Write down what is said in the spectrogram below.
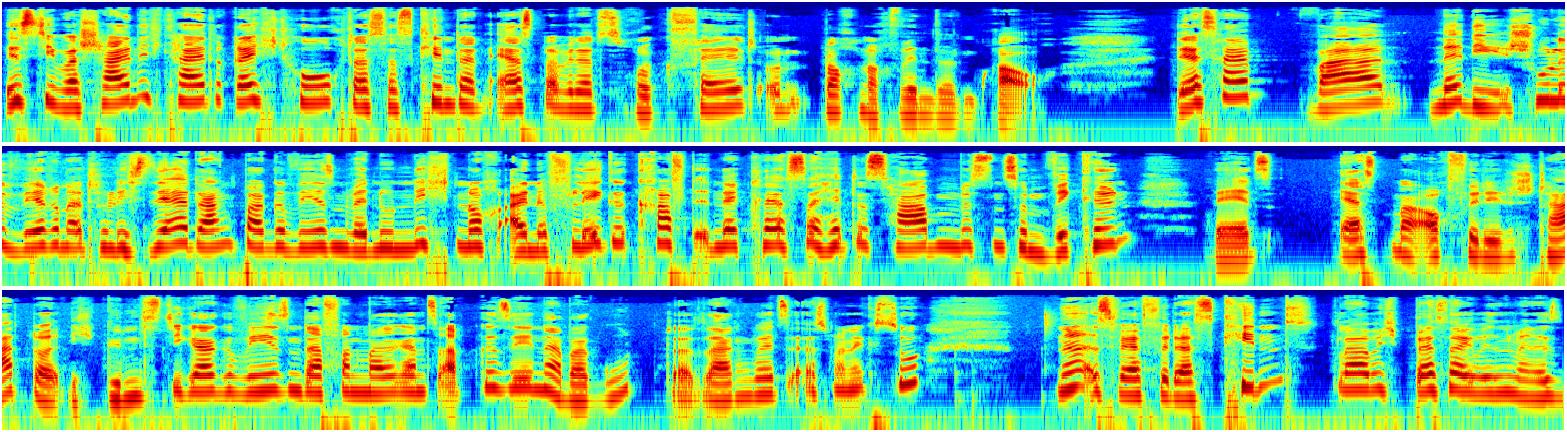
ist die Wahrscheinlichkeit recht hoch, dass das Kind dann erstmal wieder zurückfällt und doch noch Windeln braucht. Deshalb war, ne, die Schule wäre natürlich sehr dankbar gewesen, wenn du nicht noch eine Pflegekraft in der Klasse hättest haben müssen zum Wickeln. Wäre jetzt erstmal auch für den Staat deutlich günstiger gewesen, davon mal ganz abgesehen. Aber gut, da sagen wir jetzt erstmal nichts zu. Ne, es wäre für das Kind, glaube ich, besser gewesen, wenn es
